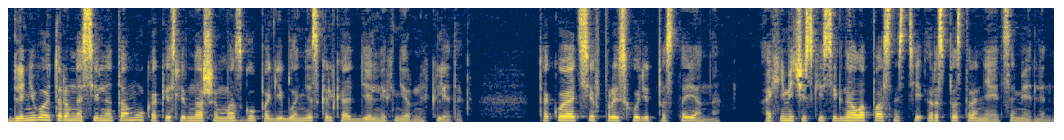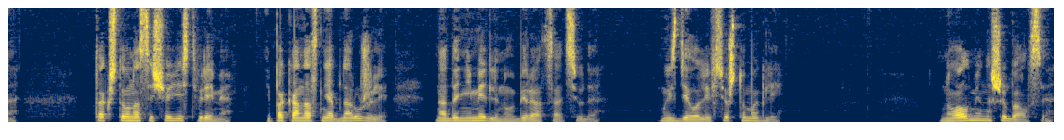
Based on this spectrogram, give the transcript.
Для него это равносильно тому, как если в нашем мозгу погибло несколько отдельных нервных клеток. Такой отсев происходит постоянно, а химический сигнал опасности распространяется медленно. Так что у нас еще есть время, и пока нас не обнаружили, надо немедленно убираться отсюда. Мы сделали все, что могли. Но Алмин ошибался.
